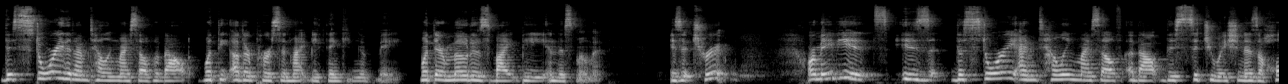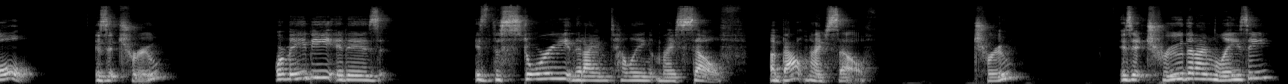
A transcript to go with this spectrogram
this story that I'm telling myself about what the other person might be thinking of me, what their motives might be in this moment. Is it true? Or maybe it's is the story I'm telling myself about this situation as a whole. Is it true? Or maybe it is is the story that I am telling myself about myself true? Is it true that I'm lazy?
